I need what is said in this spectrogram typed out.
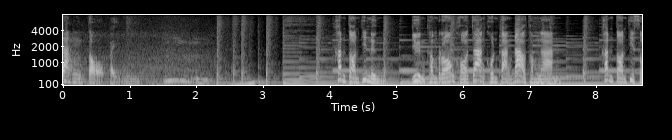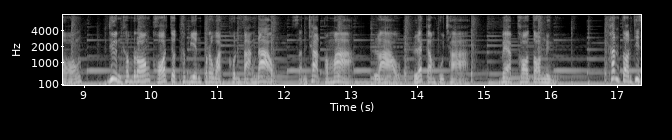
ดังต่อไปนี้ ขั้นตอนที่ 1 ยื่นคำร้องขอจ้างคนต่างด้าวทำงาน ขั้นตอนที่ 2 ยื่นคำร้องขอจดทะเบียนประวัติคนต่างด้าว สัญชาติพม่า ลาว และกัมพูชา แบบทอตอหนึ่ง ขั้นตอนที่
